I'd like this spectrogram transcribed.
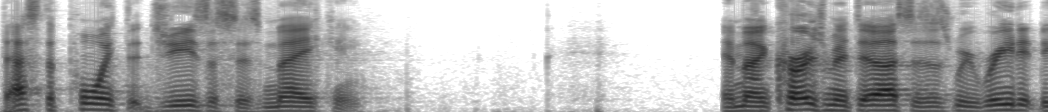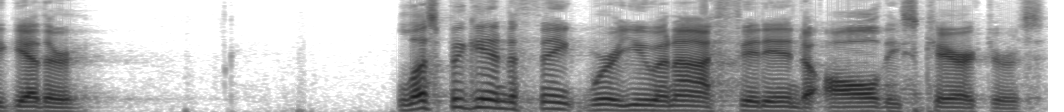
That's the point that Jesus is making. And my encouragement to us is as we read it together, let's begin to think where you and I fit into all these characters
